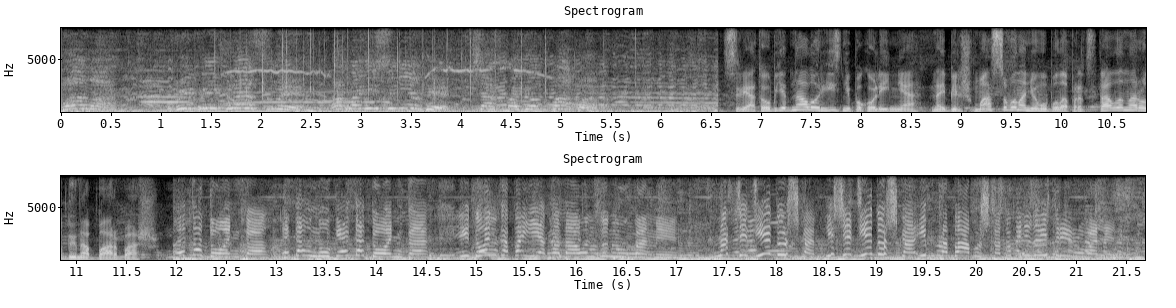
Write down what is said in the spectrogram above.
Мама, вы прекрасны! Аплодисменты! Сейчас пойдет папа! Свято об'єднало різні покоління. Найбільш масово на ньому була представлена родина Барбаш. Это Донька, это внук, это Донька. И Донька поехала, он с внуками. У нас еще дедушка, еще дедушка и прабабушка, только не зарегистрировались.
